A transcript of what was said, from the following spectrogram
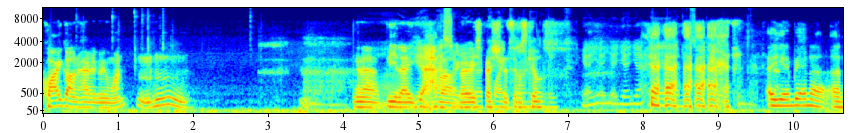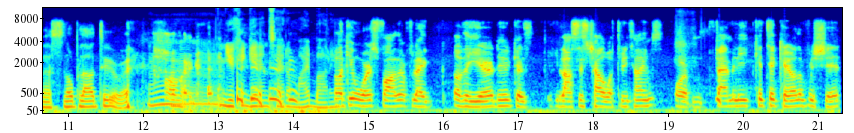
Qui Gon had a green one. Mm-hmm. Gonna be like, yeah, I have a very Yoda, special set Qui-Gon, of skills. And Luke. Yeah, yeah, yeah, yeah, yeah. yeah, yeah, yeah. Are you gonna be on a on a snowplow too, or what? Oh my Mm, You can get inside of my body. Fucking worst father of like of the year, dude, because he lost his child what three times, or family can take care of them for shit.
